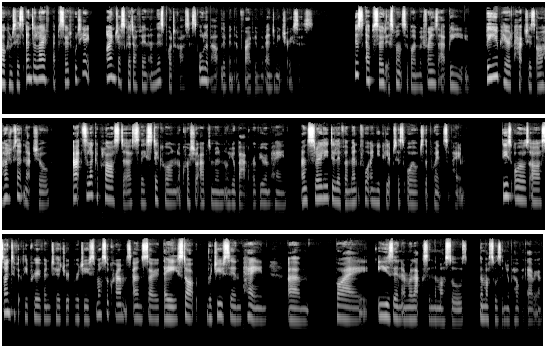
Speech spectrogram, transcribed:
Welcome to this Endo Life episode 48. I'm Jessica Duffin, and this podcast is all about living and thriving with endometriosis. This episode is sponsored by my friends at BeYou. BeYou period patches are 100% natural, act like a plaster so they stick on across your abdomen or your back wherever you're in pain, and slowly deliver menthol and eucalyptus oil to the points of pain. These oils are scientifically proven to d- reduce muscle cramps, and so they start reducing pain um, by easing and relaxing the muscles, the muscles in your pelvic area.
